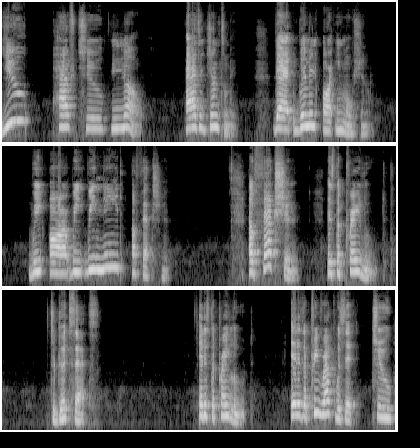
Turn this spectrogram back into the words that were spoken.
You have to know, as a gentleman, that women are emotional. We are, we, we need affection. Affection is the prelude to good sex. It is the prelude. It is a prerequisite to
